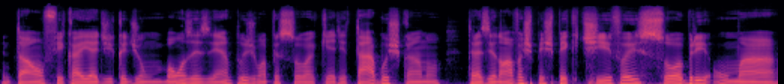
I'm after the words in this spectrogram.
Então fica aí a dica de um bons exemplos de uma pessoa que ele está buscando trazer novas perspectivas sobre uma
